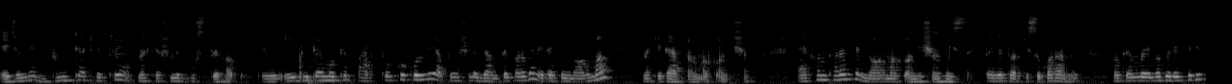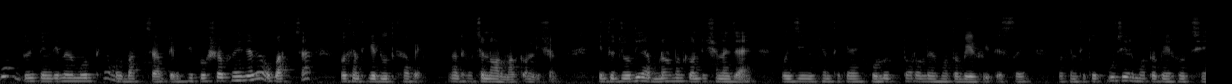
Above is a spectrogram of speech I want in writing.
এই জন্যে দুইটা ক্ষেত্রে আপনাকে আসলে বুঝতে হবে এবং এই দুইটার মধ্যে পার্থক্য করলেই আপনি আসলে জানতে পারবেন এটা কি নর্মাল নাকি এটা অ্যাবনর্মাল কন্ডিশন এখন ধরেন যে নর্মাল কন্ডিশন হয়েছে তাইলে তো আর কিছু করার নেই। ওকে আমরা এইভাবে রেখে দিব, দুই তিন দিনের মধ্যে ওর বাচ্চা আলটিমেটলি প্রসব হয়ে যাবে, ও বাচ্চা ওইখান থেকে দুধ খাবে। এটা হচ্ছে নর্মাল কন্ডিশন কিন্তু যদি অ্যাবনর্মাল কন্ডিশনে যায়, ওই যে ওইখান থেকে হলুদ তরলের মতো বের হইতেছে, ওইখান থেকে পুজের মতো বের হচ্ছে,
